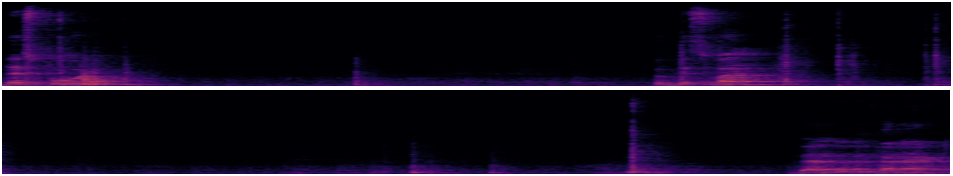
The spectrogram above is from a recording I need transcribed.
this port to this one then we will connect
